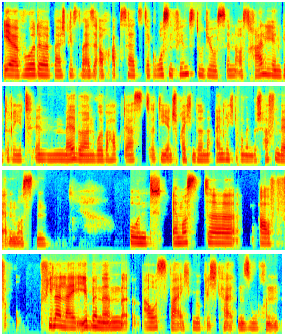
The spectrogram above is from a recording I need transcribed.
Er wurde beispielsweise auch abseits der großen Filmstudios in Australien gedreht, in Melbourne, wo überhaupt erst die entsprechenden Einrichtungen geschaffen werden mussten. Und er musste auf vielerlei Ebenen Ausweichmöglichkeiten suchen.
